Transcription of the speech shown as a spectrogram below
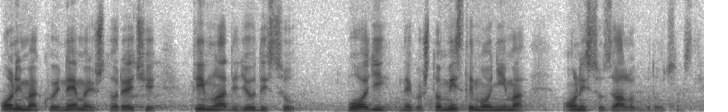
onima koji nemaju što reći, ti mladi ljudi su bolji nego što mislimo o njima, oni su zalog budućnosti.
